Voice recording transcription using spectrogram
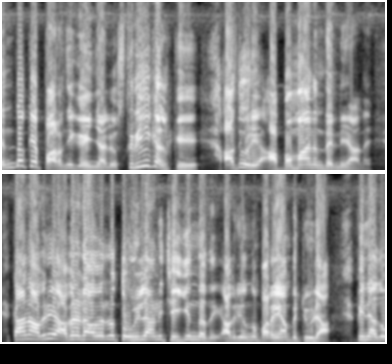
എന്തൊക്കെ പറഞ്ഞു കഴിഞ്ഞാലും സ്ത്രീകൾക്ക് അതൊരു അപമാനം തന്നെയാണ്. കാരണം അവർ അവരുടെ അവരുടെ തൊഴിലാണ് ചെയ്യുന്നത്. അവരൊന്നും പറയാൻ പറ്റൂല. പിന്നെ അത്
